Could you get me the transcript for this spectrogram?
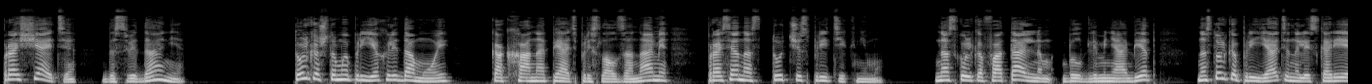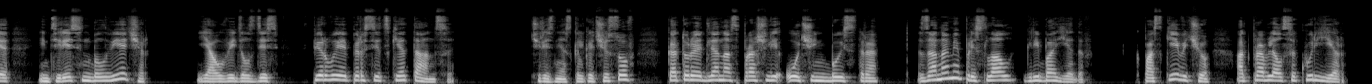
«Прощайте, до свидания». Только что мы приехали домой, как хан опять прислал за нами, прося нас тотчас прийти к нему. Насколько фатальным был для меня обед, настолько приятен или, скорее, интересен был вечер. Я увидел здесь впервые персидские танцы. Через несколько часов, которые для нас прошли очень быстро, за нами прислал Грибоедов. К Паскевичу отправлялся курьер,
